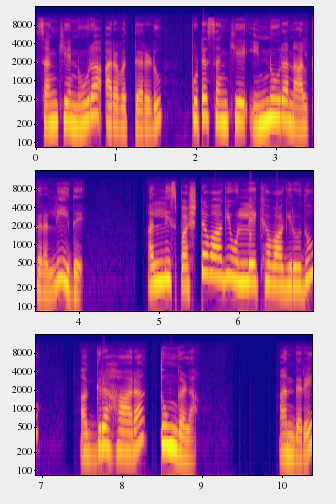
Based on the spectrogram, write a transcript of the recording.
ಸಂಖ್ಯೆ ನೂರ ಅರವತ್ತೆರಡು, ಪುಟ ಸಂಖ್ಯೆ ಇನ್ನೂರ ನಾಲ್ಕರಲ್ಲಿ ಇದೆ. ಅಲ್ಲಿ ಸ್ಪಷ್ಟವಾಗಿ ಉಲ್ಲೇಖವಾಗಿರುವುದು ಅಗ್ರಹಾರ ತುಂಗಳ. ಅಂದರೆ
